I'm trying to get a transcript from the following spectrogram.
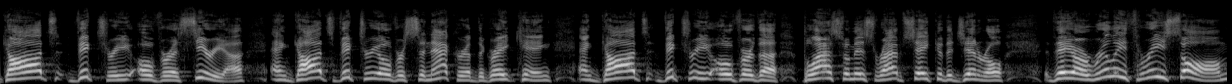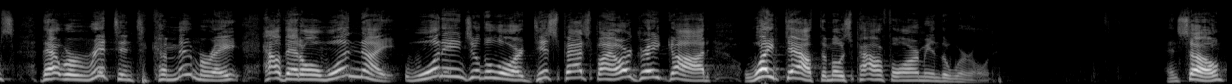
God's victory over Assyria and God's victory over Sennacherib, the great king, and God's victory over the blasphemous Rabshakeh, of the general. They are really three psalms that were written to commemorate how that on one night, one angel of the Lord, dispatched by our great God, wiped out the most powerful army in the world. And so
